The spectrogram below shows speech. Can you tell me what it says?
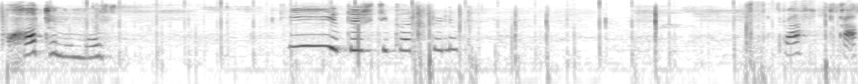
В хати нема. І я теж ці карти люблю. Краска.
